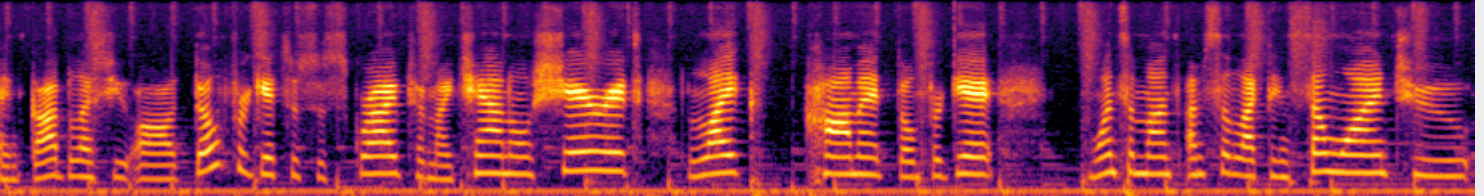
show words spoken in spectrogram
and God bless you all. Don't forget to subscribe to my channel, share it, like, comment. Don't forget, once a month, I'm selecting someone to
